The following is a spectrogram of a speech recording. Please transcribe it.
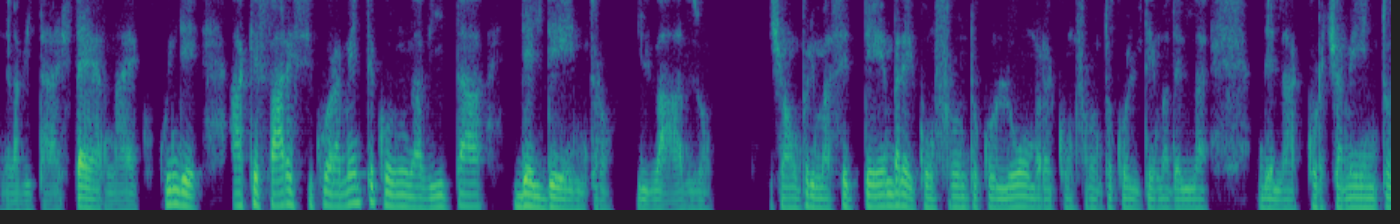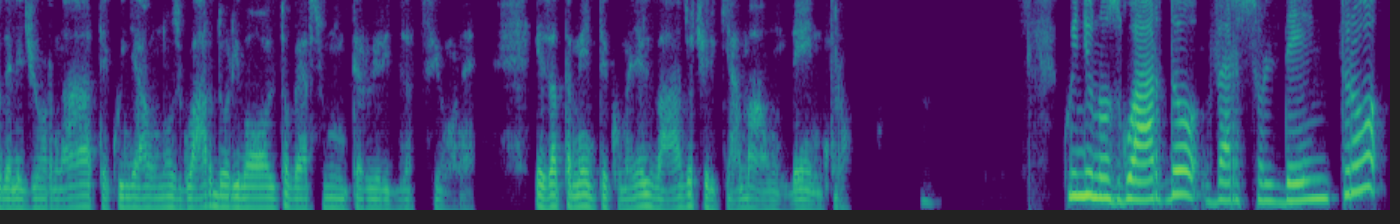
nella vita esterna. Ecco. Quindi ha a che fare sicuramente con una vita del dentro, il vaso. Diciamo prima settembre, il confronto con l'ombra, il confronto con il tema del, dell'accorciamento delle giornate, quindi ha uno sguardo rivolto verso un'interiorizzazione. Esattamente come nel vaso ci richiama a un dentro. Quindi uno sguardo verso il dentro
